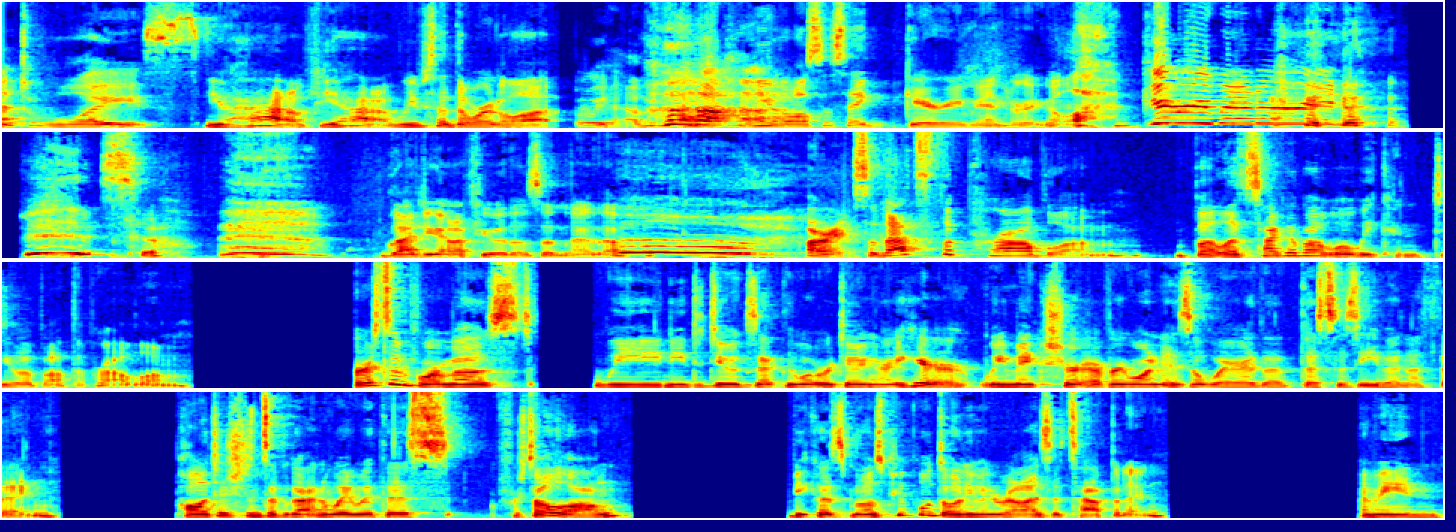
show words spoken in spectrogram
that twice. You have, yeah. We've said the word a lot. We have. You've also said gerrymandering a lot. Gerrymandering! so, glad you got a few of those in there, though. All right, so that's the problem. But let's talk about what we can do about the problem. First and foremost, we need to do exactly what we're doing right here. We make sure everyone is aware that this is even a thing. Politicians have gotten away with this for so long because most people don't even realize it's happening. I mean,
